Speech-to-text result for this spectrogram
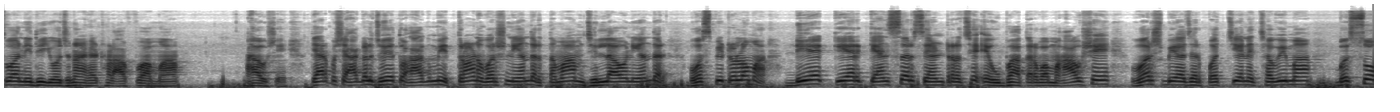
સ્વનિધિ યોજના હેઠળ આપવામાં આવશે. ત્યાર પછી આગળ જોઈએ તો આગામી ત્રણ વર્ષની અંદર તમામ જિલ્લાઓની અંદર હોસ્પિટલોમાં ડે કેર કેન્સર સેન્ટર છે એ ઊભા કરવામાં આવશે. વર્ષ બે હજાર પચીસ અને છવ્વીસમાં બસો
